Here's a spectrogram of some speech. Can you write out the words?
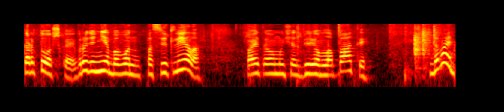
картошкой. Вроде небо вон посветлело, поэтому мы сейчас берем лопаты. Давай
